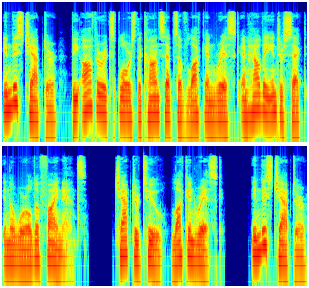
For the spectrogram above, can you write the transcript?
In this chapter, the author explores the concepts of luck and risk and how they intersect in the world of finance. Chapter 2 Luck and Risk In this chapter,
